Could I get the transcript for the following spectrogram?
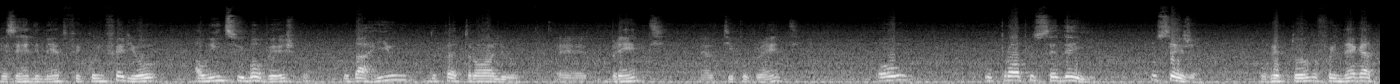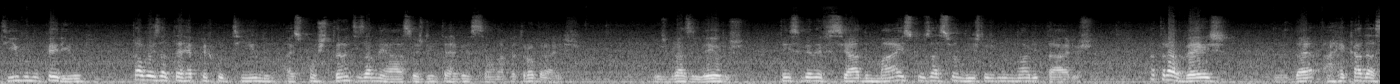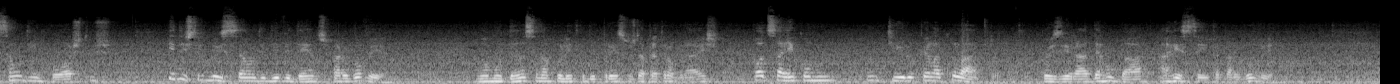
Esse rendimento ficou inferior ao índice Ibovespa, o barril do petróleo é, Brent, é, o tipo Brent, ou o próprio CDI. Ou seja, o retorno foi negativo no período, talvez até repercutindo as constantes ameaças de intervenção na Petrobras. Os brasileiros têm se beneficiado mais que os acionistas minoritários através né, da arrecadação de impostos e distribuição de dividendos para o governo. Uma mudança na política de preços da Petrobras pode sair como um tiro pela culatra, pois irá derrubar a receita para o governo.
